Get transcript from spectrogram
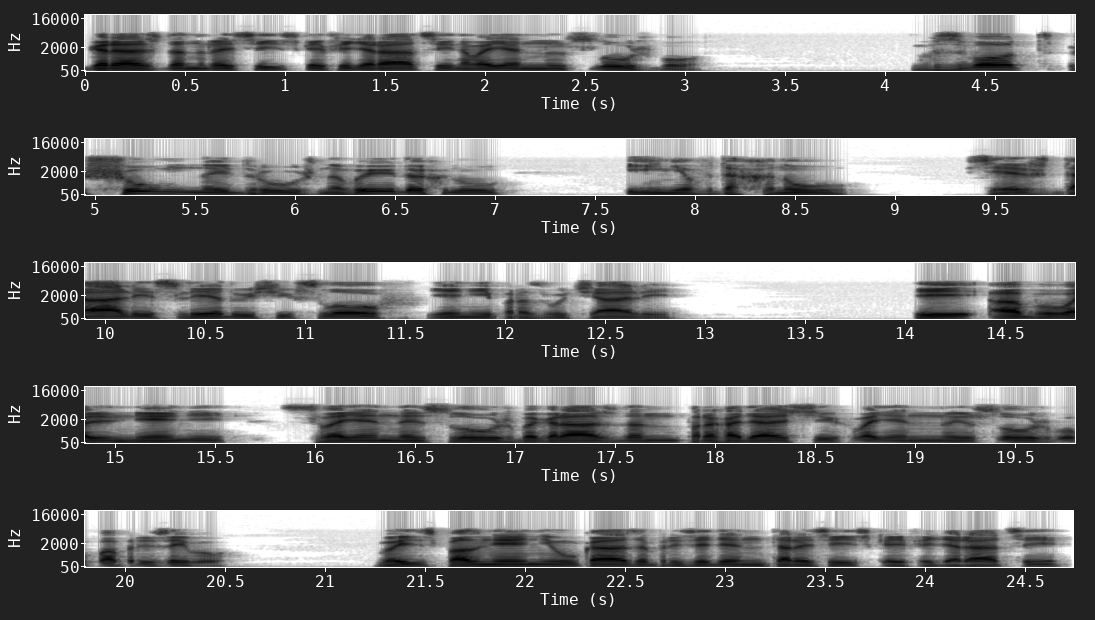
граждан Российской Федерации на военную службу. Взвод шумно и дружно выдохнул и не вдохнул. Все ждали следующих слов, и они прозвучали. И об увольнении с военной службы граждан, проходящих военную службу по призыву. Во исполнении указа президента Российской Федерации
